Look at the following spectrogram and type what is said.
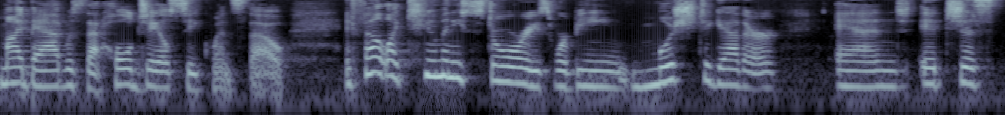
my bad was that whole jail sequence, though. It felt like too many stories were being mushed together, and it just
